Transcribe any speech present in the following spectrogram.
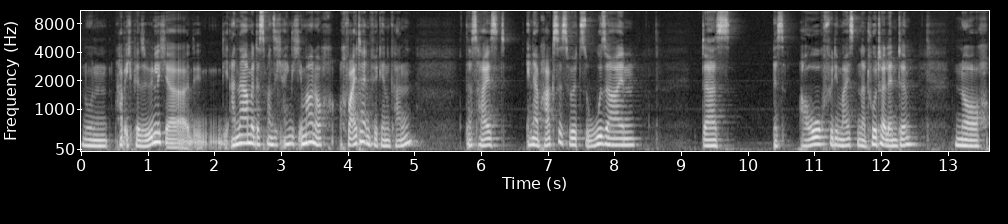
Nun habe ich persönlich ja die Annahme, dass man sich eigentlich immer noch auch weiterentwickeln kann. Das heißt, in der Praxis wird es so sein, dass es auch für die meisten Naturtalente noch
